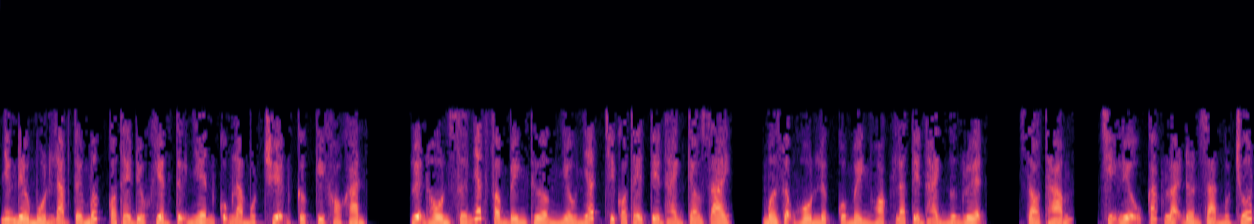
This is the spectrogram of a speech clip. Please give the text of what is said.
nhưng nếu muốn làm tới mức có thể điều khiển tự nhiên cũng là một chuyện cực kỳ khó khăn. Luyện hồn sư nhất phẩm bình thường nhiều nhất chỉ có thể tiến hành kéo dài, mở rộng hồn lực của mình hoặc là tiến hành ngưng luyện, dò thám, trị liệu các loại đơn giản một chút.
